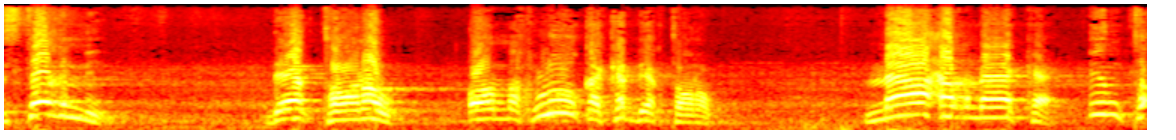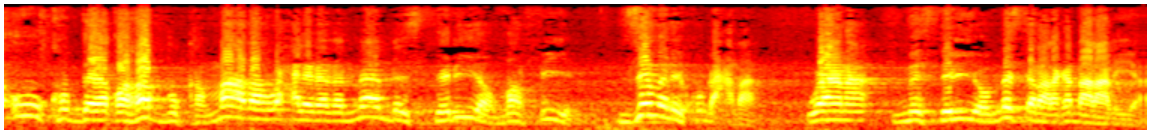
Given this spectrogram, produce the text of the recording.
Istagni deeqtoonow oo makhluuqa ka deeqtoonow maa aqnaaka? Inta uu ku deeqo rabbuka maadan waxaa la idhahdaa maa masderiya darfiya zamanay ku dhacdaa waana masderiya oo masdera laga dhalaaliya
